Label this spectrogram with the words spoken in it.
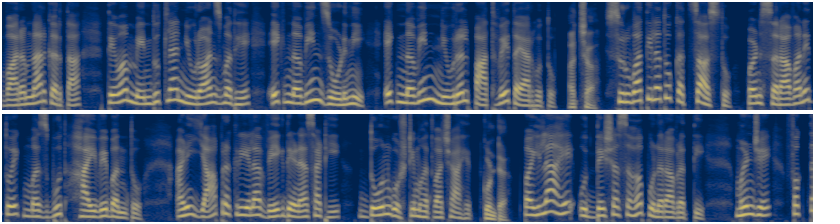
वारंवार करता तेव्हा मेंदूतल्या न्यूरॉन्समध्ये एक नवीन जोडणी एक नवीन न्यूरल पाथवे तयार होतो. अच्छा. सुरुवातीला तो कच्चा असतो पण सरावाने तो एक मजबूत हायवे बनतो आणि या प्रक्रियेला वेग देण्यासाठी दोन गोष्टी महत्त्वाच्या आहेत. कोणत्या? पहिला आहे उद्देशासह पुनरावृत्ती म्हणजे फक्त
